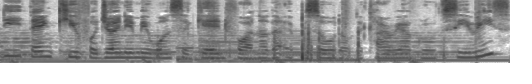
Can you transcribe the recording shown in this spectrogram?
everybody. Thank you for joining me once again for another episode of the Career Growth Series.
